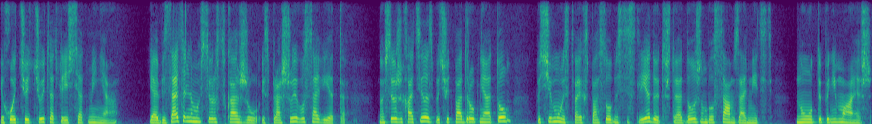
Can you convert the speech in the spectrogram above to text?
и хоть чуть-чуть отвлечься от меня. Я обязательно ему все расскажу и спрошу его совета. Но все же хотелось бы чуть подробнее о том, почему из твоих способностей следует, что я должен был сам заметить. Ну, ты понимаешь.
